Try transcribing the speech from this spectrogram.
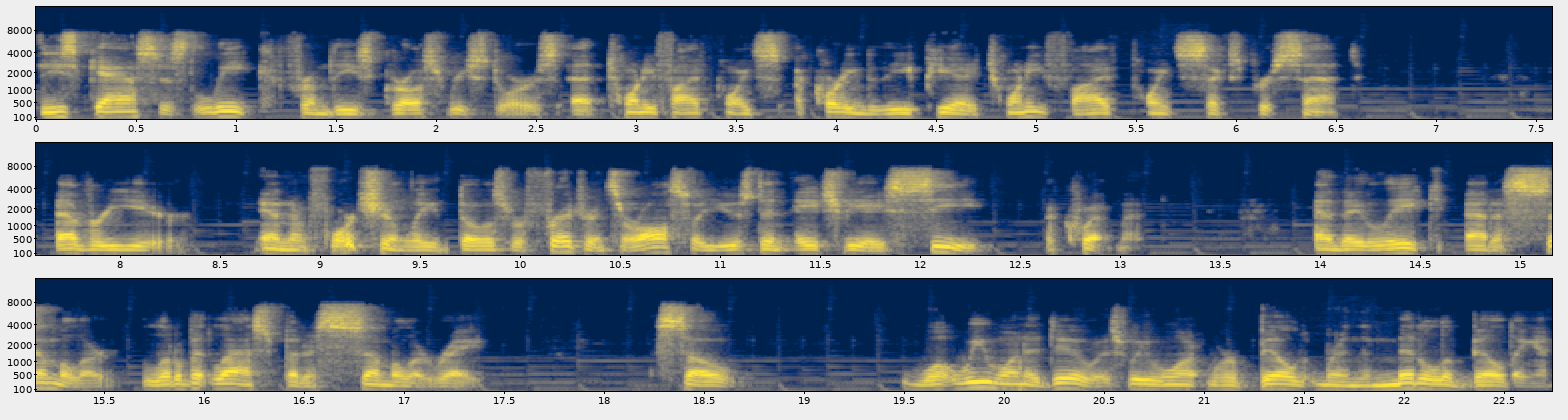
these gases leak from these grocery stores at 25 points, according to the EPA, 25.6% every year. And unfortunately, those refrigerants are also used in HVAC equipment. And they leak at a similar, a little bit less, but a similar rate. So what we want to do is we want we're build we're in the middle of building and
